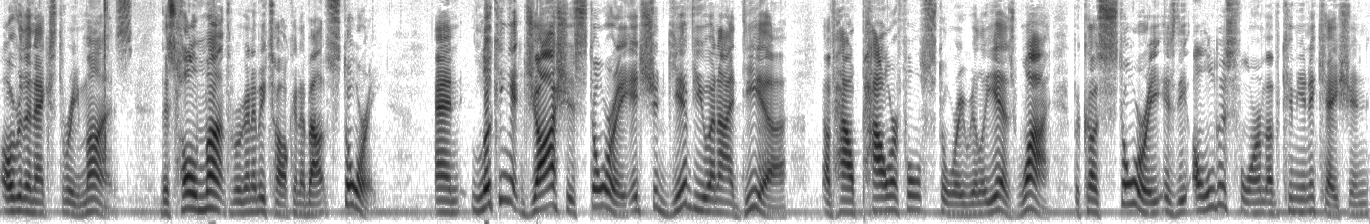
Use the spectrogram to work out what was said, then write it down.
over the next three months. This whole month, we're going to be talking about story. And looking at Josh's story, it should give you an idea of how powerful story really is. Why? Because story is the oldest form of communication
